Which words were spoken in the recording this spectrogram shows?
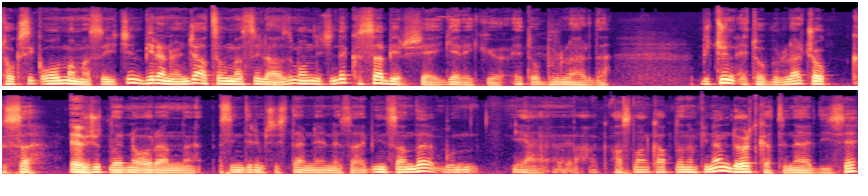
toksik olmaması için bir an önce atılması lazım. Onun için de kısa bir şey gerekiyor etoburlarda. Bütün etoburlar çok kısa evet. vücutlarına oranla sindirim sistemlerine sahip. İnsanda bunun yani aslan kaplanın filan dört katı neredeyse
